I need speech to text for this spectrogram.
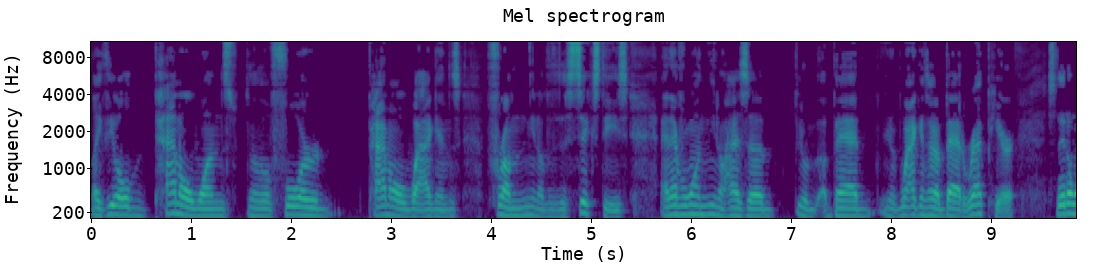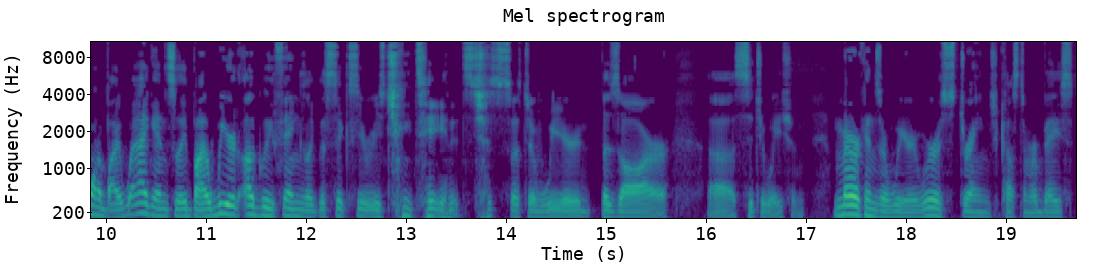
like the old panel ones, the little panel wagons from you know the, 60s and everyone you know has a, you know, a bad you know, wagons have a bad rep here so they don't want to buy wagons so they buy weird ugly things like the 6 series gt and it's just such a weird bizarre uh, situation. Americans are weird. We're a strange customer base.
